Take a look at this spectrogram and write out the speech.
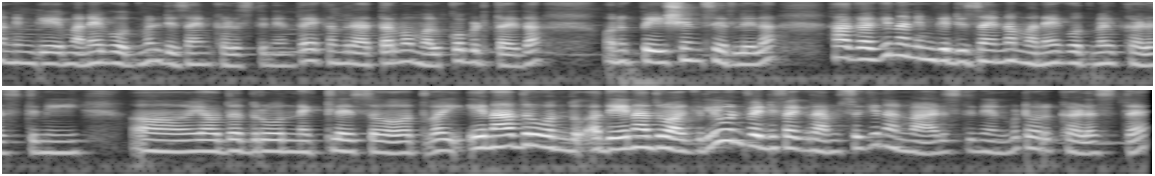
ನಾನು ನಿಮಗೆ ಮನೆಗೆ ಹೋದ್ಮೇಲೆ ಡಿಸೈನ್ ಕಳಿಸ್ತೀನಿ ಅಂತ. ಯಾಕಂದರೆ ಆ ಥರ್ಮ ಮಲ್ಕೊಬಿಡ್ತಾ ಇದ್ದ. ಅವನಿಗೆ ಪೇಷನ್ಸ್ ಇರಲಿಲ್ಲ. ಹಾಗಾಗಿ ನಾನು ನಿಮಗೆ ಡಿಸೈನ್ನ ಮನೆಗೆ ಹೋದ್ಮೇಲೆ ಕಳಿಸ್ತೀನಿ. ಯಾವುದಾದ್ರೂ ಒಂದು ನೆಕ್ಲೆಸ್ ಅಥವಾ ಏನಾದರೂ ಒಂದು, ಅದೇನಾದರೂ ಆಗಿರಲಿ, ಒಂದು ಟ್ವೆಂಟಿ ಫೈವ್ ಗ್ರಾಮ್ಸಿಗೆ ನಾನು ಮಾಡಿಸ್ತೀನಿ ಅಂದ್ಬಿಟ್ಟು ಅವ್ರಿಗೆ ಕಳಿಸ್ದೆ.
